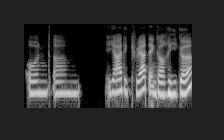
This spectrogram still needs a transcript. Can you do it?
Und ähm, ja, die Querdenkerriege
